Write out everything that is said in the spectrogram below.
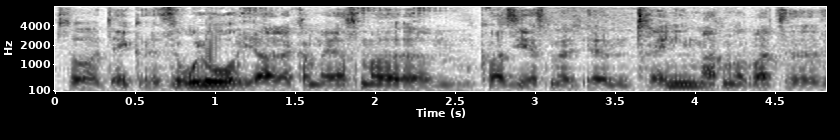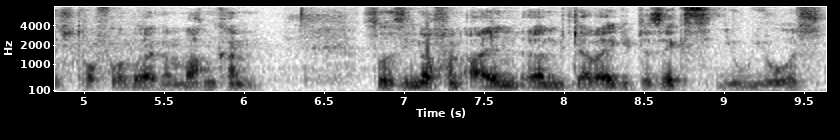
so, Deck äh, Solo, ja, da kann man erstmal ähm, quasi erstmal ähm, Training machen oder was, äh, sich darauf vorbereiten und machen kann. So sind noch von allen, äh, mittlerweile gibt es sechs Yu-Gi-Ohs,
